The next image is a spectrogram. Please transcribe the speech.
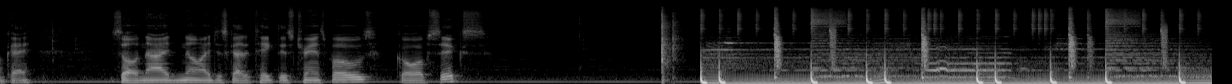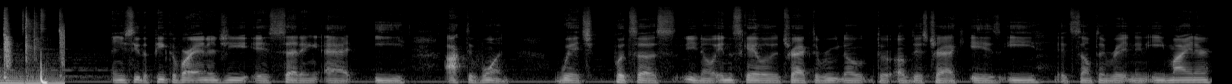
Okay. So now I know I just got to take this transpose, go up six, you see the peak of our energy is setting at E octave one, which puts us, you know, in the scale of the track. The root note of this track is E. It's something written in E minor.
